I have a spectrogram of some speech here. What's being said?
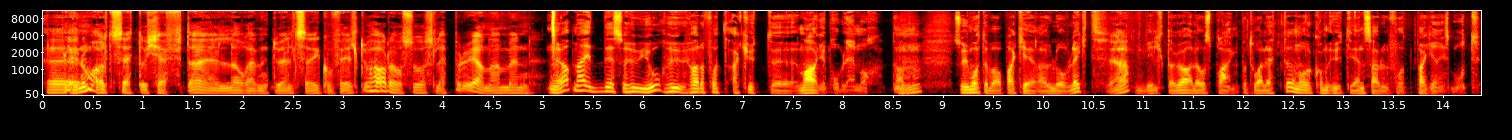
Eh, er normalt sett å kjefte, eller eventuelt si hvor feilt du har det, og så slipper du gjerne, men Ja, nei, det som hun gjorde, hun hadde fått akutte mageproblemer. damen. Så hun måtte bare parkere ulovlig. Ja. Vilt og gale og sprang på toalettet. og Når hun kom ut igjen, så hadde hun fått parkeringsbot.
